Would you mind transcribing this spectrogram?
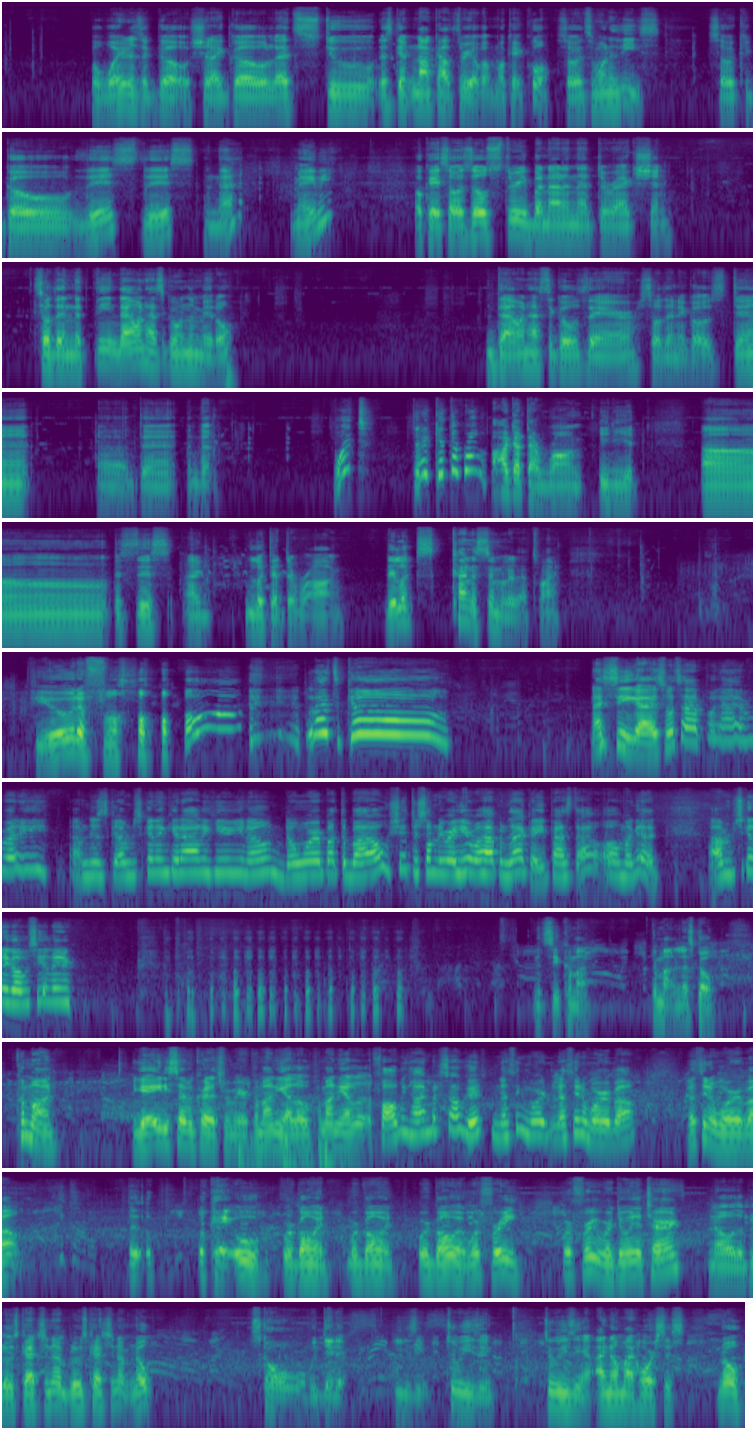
But where does it go? Should I go? Let's do. Let's get knock out three of them. Okay, cool. So it's one of these. So it could go this, this, and that. Maybe. Okay, so it's those three, but not in that direction. So then the thing that one has to go in the middle. That one has to go there. So then it goes then, uh, then, and then. What? Did I get that wrong? Oh, I got that wrong, idiot. Um, it's this. I looked at the wrong. They looked kind of similar. That's why. Beautiful. Let's go. Nice to see you guys. What's up, everybody? I'm just, I'm just gonna get out of here. You know, don't worry about the bot. Oh shit, there's somebody right here. What happened to that guy? He passed out. Oh my god. I'm just gonna go. See you later. Let's see. Come on. Come on. Let's go. Come on. You get 87 credits from here. Come on, yellow. Come on, yellow. Fall behind, but it's all good. Nothing more. Nothing to worry about. Nothing to worry about. Uh, okay. Ooh, we're going. We're going. We're going. We're free. We're free. We're doing the turn. No, the blue's catching up. Blue's catching up. Nope. Let's go. We did it. Easy. Too easy. Too easy. I know my horses. No.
